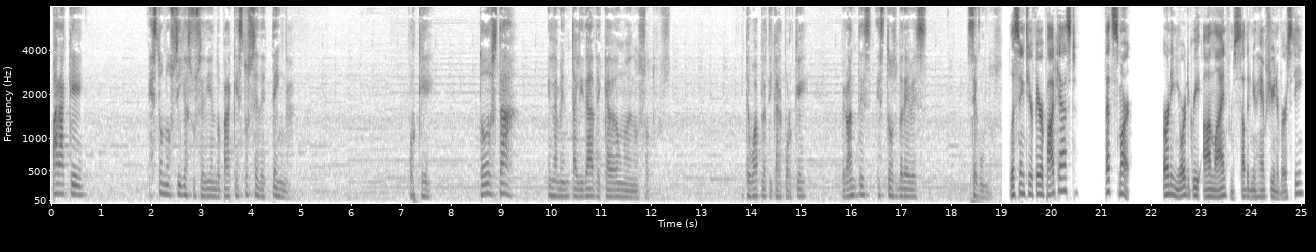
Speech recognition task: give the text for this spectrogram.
para que esto no siga sucediendo, para que esto se detenga. Porque todo está en la mentalidad de cada uno de nosotros. Y te voy a platicar por qué, pero antes estos breves segundos. Listening to your favorite podcast? That's smart. Earning your degree online from Southern New Hampshire University?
